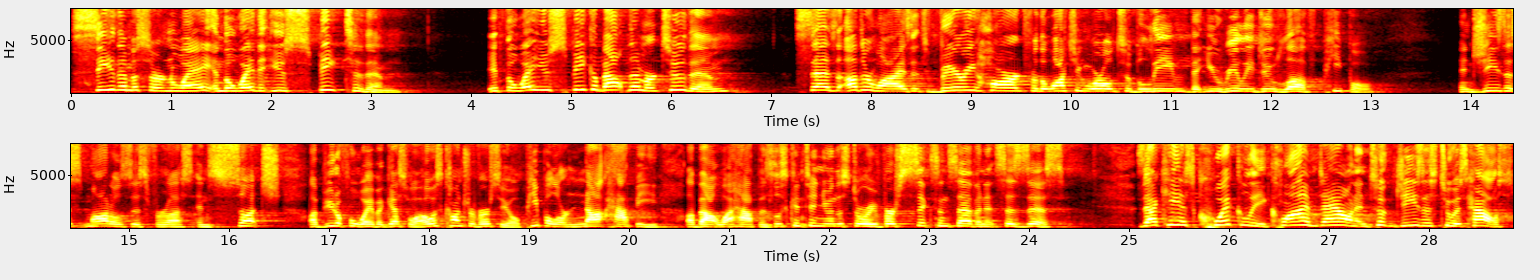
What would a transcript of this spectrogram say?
see them a certain way and the way that you speak to them. If the way you speak about them or to them says otherwise, it's very hard for the watching world to believe that you really do love people. And Jesus models this for us in such a beautiful way, but guess what? Oh, it's controversial. People are not happy about what happens. Let's continue in the story. Verse six and seven, it says this Zacchaeus quickly climbed down and took Jesus to his house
